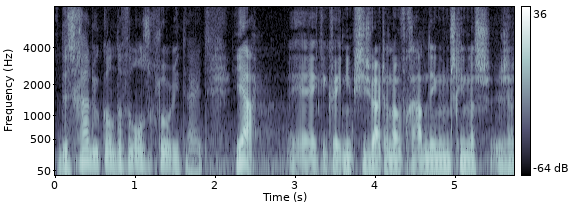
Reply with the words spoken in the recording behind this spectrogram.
De schaduwkanten van onze glorietijd. Ja, eh, ik, ik weet niet precies waar het dan over gaat. Dingen misschien als zou,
